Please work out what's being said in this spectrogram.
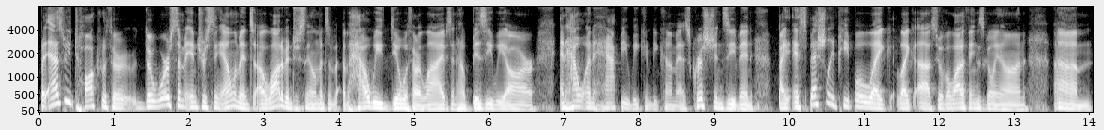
But as we talked with her, there were some interesting elements, a lot of interesting elements of, of how we deal with our lives and how busy we are and how unhappy we can become as Christians, even by especially people like like us who have a lot of things going on. Um,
